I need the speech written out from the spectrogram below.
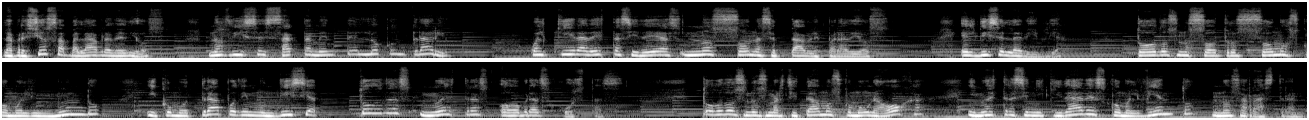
La preciosa palabra de Dios nos dice exactamente lo contrario. Cualquiera de estas ideas no son aceptables para Dios. Él dice en la Biblia, todos nosotros somos como el inmundo y como trapo de inmundicia todas nuestras obras justas. Todos nos marchitamos como una hoja y nuestras iniquidades como el viento nos arrastran.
